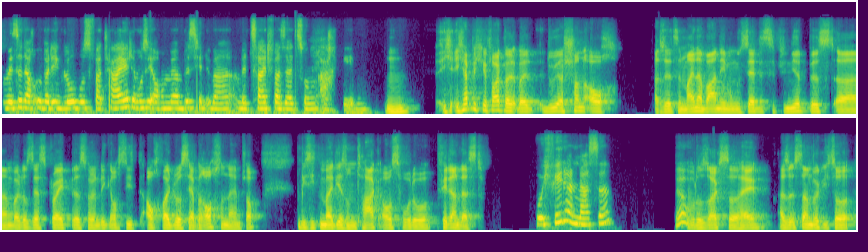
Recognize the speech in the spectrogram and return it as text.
Und wir sind auch über den Globus verteilt. Da muss ich auch immer ein bisschen über, mit Zeitversetzung Acht geben. Mhm. Ich, ich habe mich gefragt, weil, weil du ja schon auch, also jetzt in meiner Wahrnehmung, sehr diszipliniert bist, äh, weil du sehr straight bist, weil du Ding auch siehst, auch weil du es ja brauchst in deinem Job. Wie sieht denn bei dir so ein Tag aus, wo du federn lässt? Wo ich federn lasse? Ja, wo du sagst so, hey, also ist dann wirklich so,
